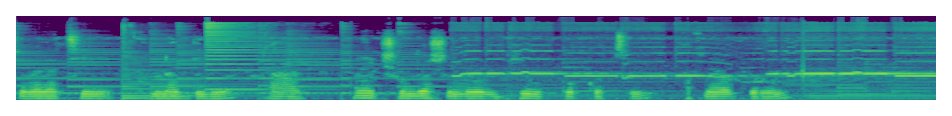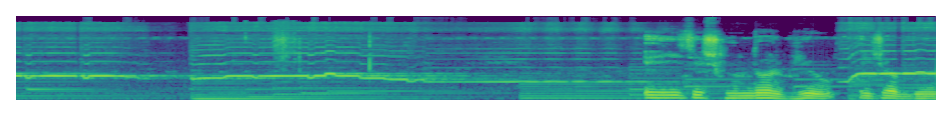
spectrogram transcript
চলে যাচ্ছি খুলনার দিকে আর অনেক সুন্দর সুন্দর ভিউ উপভোগ করছি। আপনারাও করুন এই যে সুন্দর ভিউ, এইসব ভিউ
